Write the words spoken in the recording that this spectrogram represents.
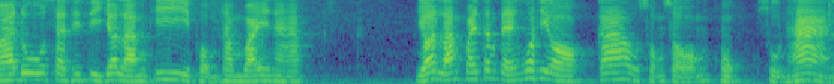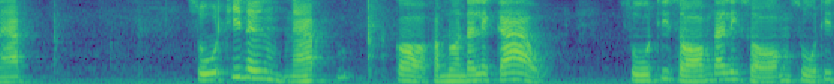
มาดูสถิติย้อนหลังที่ผมทำไว้นะครับ ย้อนหลังไปตั้งแต่งวดที่ออก 9 2 2 6 0 5 นะครับ สูตรที่1นะครับ ก็คำนวณได้เลข 9 สูตรที่ 2 ได้เลข 2 สูตรที่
